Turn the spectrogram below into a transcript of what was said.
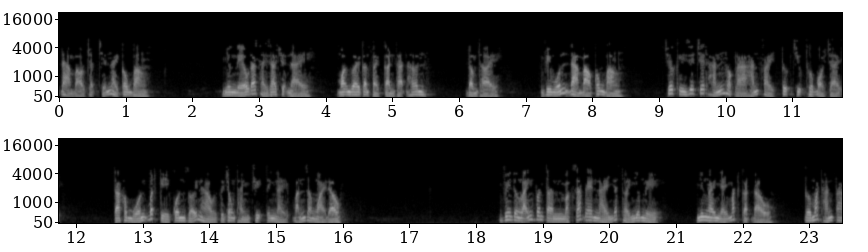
đảm bảo trận chiến này công bằng. Nhưng nếu đã xảy ra chuyện này, mọi người cần phải cẩn thận hơn. Đồng thời, vì muốn đảm bảo công bằng, trước khi giết chết hắn hoặc là hắn phải tự chịu thua bỏ chạy, ta không muốn bất kỳ quân giới nào từ trong thành trụy tinh này bắn ra ngoài đâu. Viên tướng lãnh Vân Tần mặc giáp đen này nhất thời nghiêm nghị, nhưng ngay nháy mắt gật đầu, đôi mắt hắn ta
